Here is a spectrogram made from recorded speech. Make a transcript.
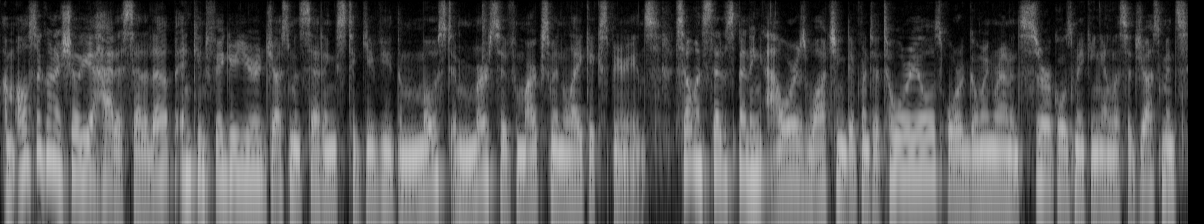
I'm also going to show you how to set it up and configure your adjustment settings to give you the most immersive marksman-like experience. So instead of spending hours watching different tutorials or going around in circles making endless adjustments,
